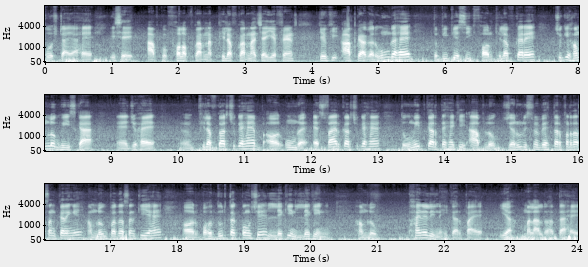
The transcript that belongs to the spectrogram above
पोस्ट आया है। इसे आपको फॉलोअप करना फिलअप करना चाहिए, फ्रेंड्स, क्योंकि आपका अगर उम्र है तो बीपीएससी फॉर्म फिलअप करें। चूँकि हम लोग भी इसका जो है फिलअप कर चुके हैं और उम्र एक्सपायर कर चुके हैं। तो उम्मीद करते हैं कि आप लोग ज़रूर इसमें बेहतर प्रदर्शन करेंगे। हम लोग प्रदर्शन किए हैं और बहुत दूर तक पहुँचे, लेकिन लेकिन हम लोग फाइनली नहीं कर पाए। यह मलाल रहता है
